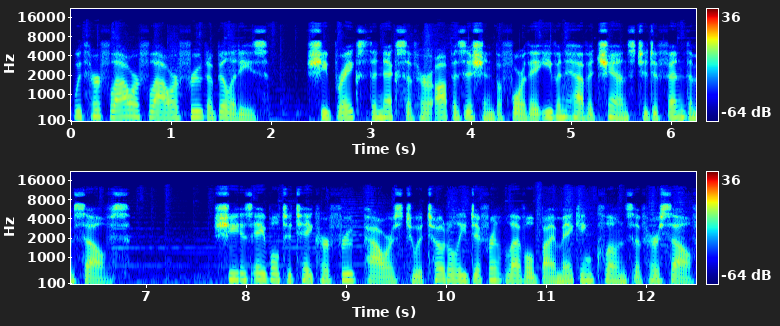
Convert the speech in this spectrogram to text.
With her flower flower fruit abilities, she breaks the necks of her opposition before they even have a chance to defend themselves. She is able to take her fruit powers to a totally different level by making clones of herself,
